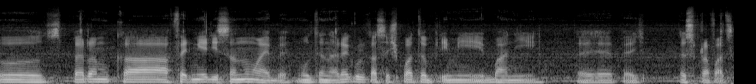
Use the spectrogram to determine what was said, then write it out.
uh, sperăm ca fermierii să nu aibă multe nereguli ca să-și poată primi banii pe, pe, pe suprafață.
